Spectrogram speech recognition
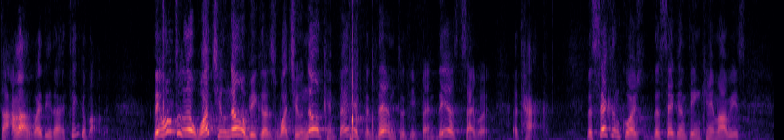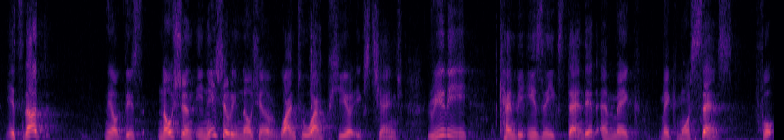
why did I think about it? They want to know what you know because what you know can benefit them to defend their cyber attack. The second question, the second thing came up is, it's not you know, this notion, initially notion of one-to-one -one peer exchange really can be easily extended and make, make more sense for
